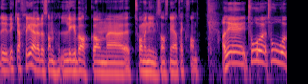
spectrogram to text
vilka fler är det som ligger bakom eh, Tommy Nilssons nya techfond? Ja, det är två, två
